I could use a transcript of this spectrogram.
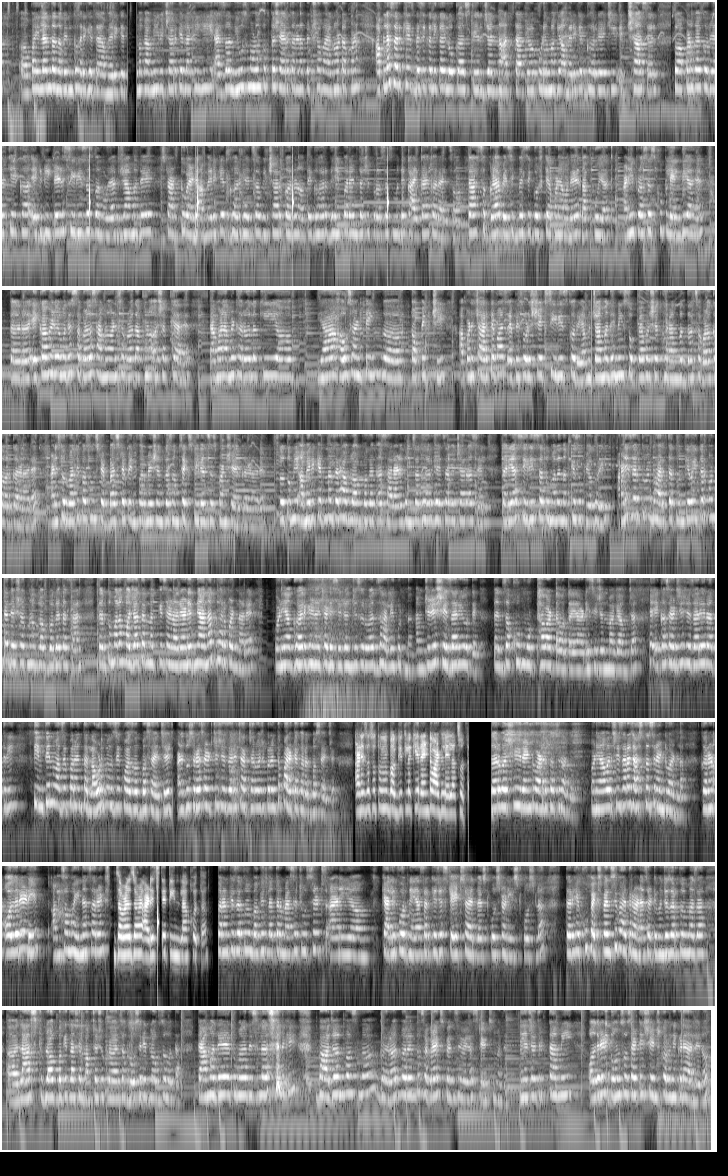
पहिल्यांदा नवीन घर घेताय अमेरिकेत मग आम्ही विचार केला की ही ॲज अ न्यूज म्हणून फक्त शेअर करण्यापेक्षा व्हाय नॉट आपण आपल्यासारखेच बेसिकली काही लोक असतील ज्यांना आत्ता किंवा पुढे मागे अमेरिकेत घर घ्यायची इच्छा असेल तो आपण काय करूयात की एका एक डिटेल्ड सिरीजच बनवूयात ज्यामध्ये स्टार्ट टू एंड अमेरिकेत घर घ्यायचा विचार करणं ते घर घेईपर्यंतची प्रोसेसमध्ये काय काय करायचं त्या सगळ्या बेसिक बेसिक गोष्टी आपण यामध्ये दाखवूयात. आणि ही प्रोसेस खूप लेंदी आहे. तर एका व्हिडिओमध्ये सगळं सांगणं आणि सगळं दाखवणं अशक्य आहे. त्यामुळे आम्ही ठरवलं की ह्या हाऊस हंटिंग टॉपिकची आपण चार ते पाच एपिसोड्सची एक सिरीज करूया. म्हणजे ज्यामध्ये मी सोप्या भाषेत घरांबद्दल सगळं कव्हर करणार आहे. आणि सुरुवातीपासून step by step information plus आमचे एक्सपिरियन्सेस पण शेअर करणार आहे. सो तुम्ही अमेरिकेतनं जर हा ब्लॉग बघत असाल आणि तुमचा घर घ्यायचा विचार असेल तर या सिरीजचा तुम्हाला नक्कीच उपयोग होईल. आणि जर तुम्ही भारतातून किंवा इतर कोणत्या देशातनं हा ब्लॉग बघत असाल तर तुम्हाला मजा तर नक्कीच येणार आहे आणि ज्ञानात भर पडणार आहे. पण या घर घेण्याच्या डिसिजनची सुरुवात झाली कुठनं? आमचे जे शेजारी होते त्यांचा खूप मोठा वाटा होता या डिसिजन मागे आमच्या. एका साईडचे शेजारी रात्री तीन तीन वाजेपर्यंत लाऊड म्युझिक वाजवत बसायचे आणि दुसऱ्या साईडचे शेजारी चार चार वाजेपर्यंत पार्ट्या करत बसायचे. आणि जसं तुम्ही बघितलं की रेंट वाढलेलाच होता. दरवर्षी रेंट वाढतच राहतो. पण यावर्षी जरा जास्तच रेंट वाढला. कारण ऑलरेडी आमचा महिन्याचा रेंट जवळजवळ अडीच ते तीन लाख होतं. कारण की जर तुम्ही बघितलं तर मॅसेच्युसेट्स आणि कॅलिफोर्निया यासारखे जे स्टेट्स आहेत वेस्ट कोस्ट आणि ईस्ट कोस्टला तर हे खूप एक्सपेन्सिव्ह आहेत राहण्यासाठी. म्हणजे जर तुम्ही माझा लास्ट ब्लॉग बघितला असेल मागच्या शुक्रवारचा ग्रोसरी ब्लॉग जो होता त्यामध्ये तुम्हाला दिसलं असेल की भाज्यांपासनं घरांपर्यंत सगळं एक्सपेन्सिव्ह आहे या स्टेट्समध्ये आणि याच्या व्यतिरिक्त आम्ही ऑलरेडी दोन सोसायटीज चेंज करून इकडे आलेलो.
